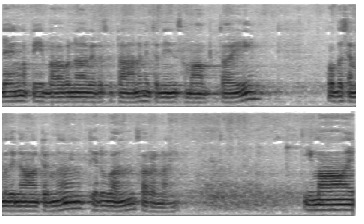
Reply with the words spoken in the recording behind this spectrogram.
දැන් අපේ භාවනා වැඩසටහන මෙතනින් සමාප්තයි. ඔබ සෑම දිනාටම තෙරුවන් සරණයි. ඉමාය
